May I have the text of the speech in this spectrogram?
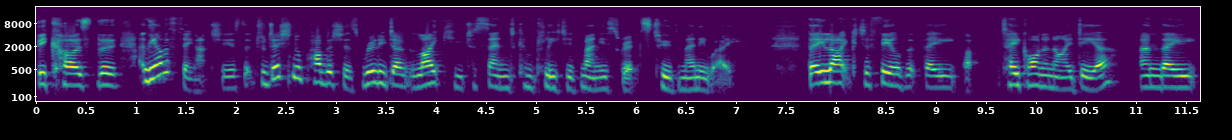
Because the, and the other thing actually is that traditional publishers really don't like you to send completed manuscripts to them anyway. They like to feel that they uh, take on an idea and they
